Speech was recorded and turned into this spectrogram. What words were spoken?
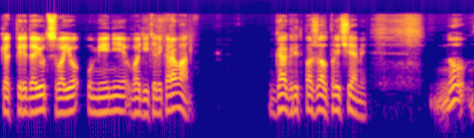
как передают свое умение водители караванов. Гагрид пожал плечами. — Ну,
